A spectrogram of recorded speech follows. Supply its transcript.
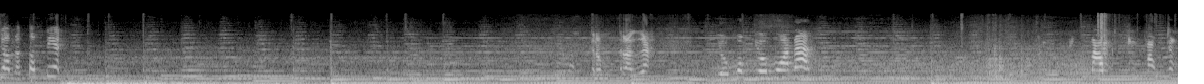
យកមកតុបទៀតត្រឹមត្រូវណាយកមកយកមាត់ណាបោកបោកចឹង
